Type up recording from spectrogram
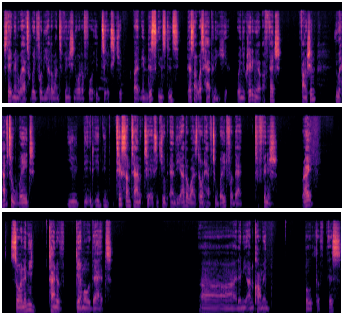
statement will have to wait for the other one to finish in order for it to execute. But in this instance, that's not what's happening here. When you're creating a, a fetch function, you have to wait. You it, it, it, takes some time to execute, and the other ones don't have to wait for that to finish, right? So let me kind of demo that. Uh, let me uncomment both of this.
